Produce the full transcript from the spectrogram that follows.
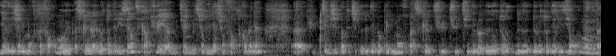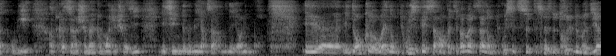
il y avait déjà l'humour très fort. Oui, parce que l'autodérision, c'est quand tu, es, tu as une blessure d'humiliation forte comme la mienne, euh, tu es obligé d'un petit peu de développer l'humour parce que tu, tu, tu développes de, l'autodérision, en fait, mm. obligé. En tout cas, c'est un chemin que moi j'ai choisi et c'est une de mes meilleures armes d'ailleurs, l'humour. Et, euh, et, donc, euh, ouais, donc du coup, c'était ça en fait, c'est pas mal ça. Donc, du coup, c'est cette espèce de truc de me dire,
